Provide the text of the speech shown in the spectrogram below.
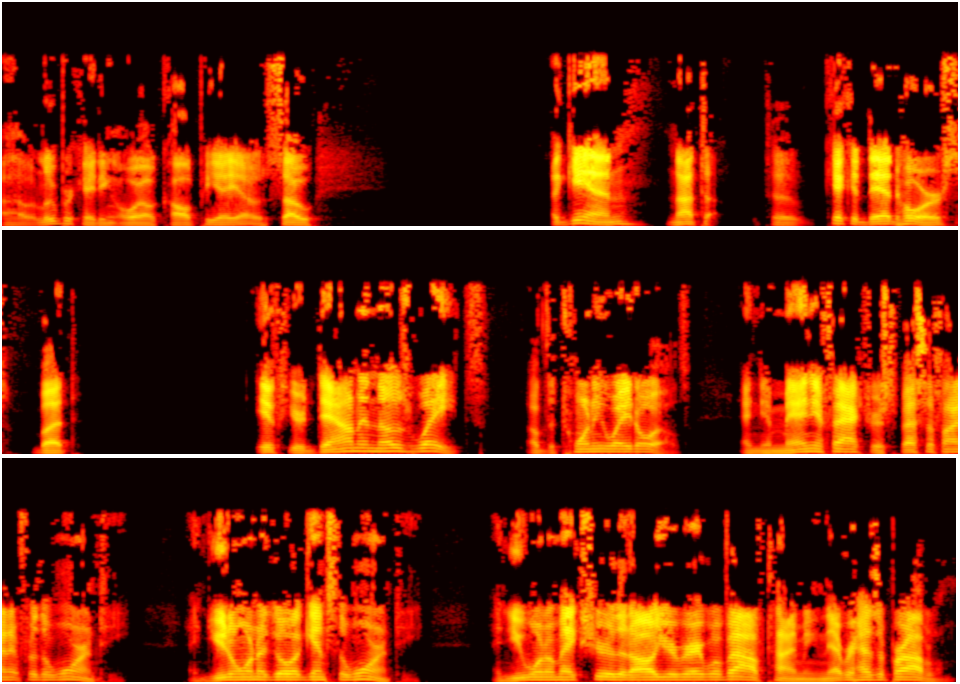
uh, lubricating oil called PAO. So, again, not to, to kick a dead horse, but if you're down in those weights of the 20 weight oils, and your manufacturer is specifying it for the warranty, and you don't want to go against the warranty, and you want to make sure that all your variable valve timing never has a problem,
